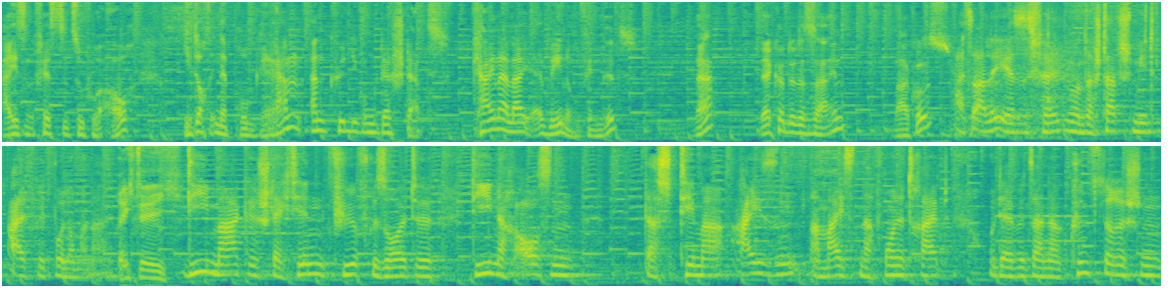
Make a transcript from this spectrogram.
Eisenfeste zuvor auch, jedoch in der Programmankündigung der Stadt keinerlei Erwähnung findet. Na, wer könnte das sein? Markus? Als allererstes fällt mir unser Stadtschmied Alfred Bullermann ein. Richtig. Die Marke schlechthin für Friseute, die nach außen das Thema Eisen am meisten nach vorne treibt und der mit seiner künstlerischen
